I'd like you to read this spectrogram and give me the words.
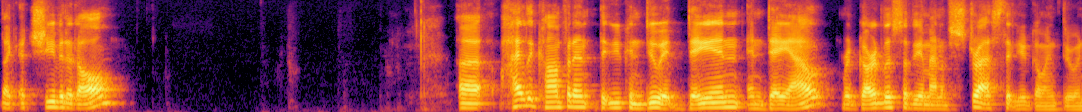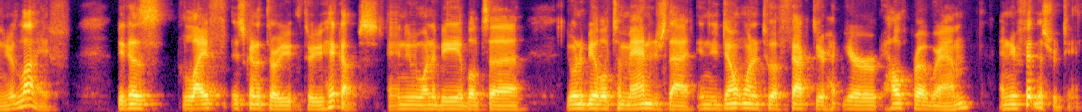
like achieve it at all, uh, highly confident that you can do it day in and day out, regardless of the amount of stress that you're going through in your life, because life is going to throw you through you hiccups, and you want to be able to you want to be able to manage that, and you don't want it to affect your your health program and your fitness routine,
